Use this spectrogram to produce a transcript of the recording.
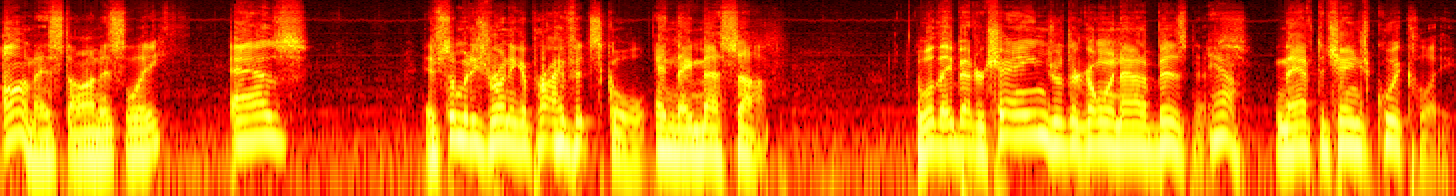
honest, honestly, as if somebody's running a private school and they mess up. Well, they better change or they're going out of business. Yeah. And they have to change quickly.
